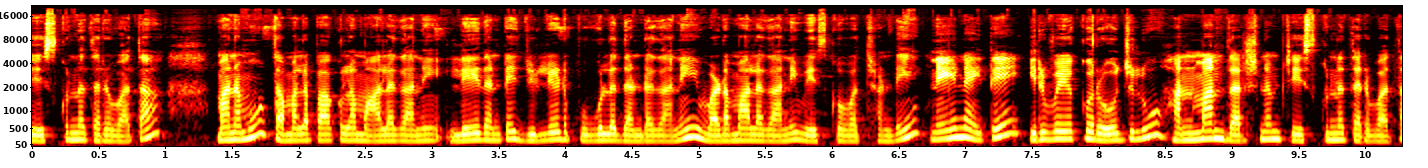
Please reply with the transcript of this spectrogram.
చేసుకున్న తర్వాత మనము తమలపాకుల మాల కానీ లేదంటే జిల్లేడు పువ్వుల దండ కానీ వడమాల కానీ వేసుకోవచ్చండి. నేనైతే ఇరవై ఒక్క రోజులు హనుమాన్ దర్శనం చేసుకున్న తర్వాత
